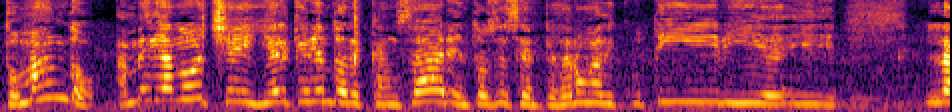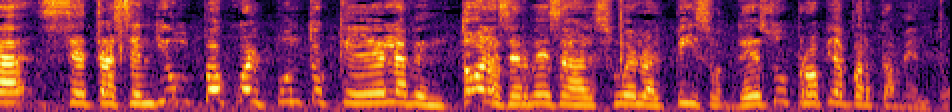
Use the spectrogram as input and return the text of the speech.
tomando a medianoche y él queriendo descansar, entonces se empezaron a discutir y, se trascendió un poco al punto que él aventó las cervezas al suelo, al piso de su propio apartamento.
